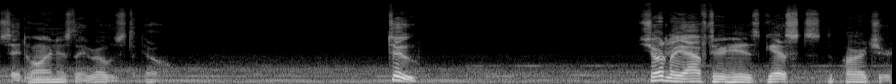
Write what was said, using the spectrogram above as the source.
said Hoyne as they rose to go. 2. Shortly after his guest's departure,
